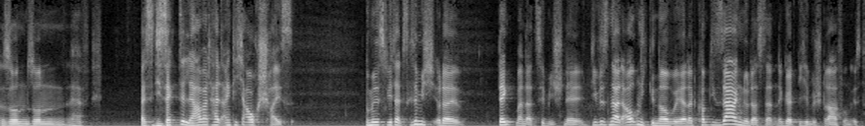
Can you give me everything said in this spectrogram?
so ein, so ein, also die Sekte labert halt eigentlich auch scheiße. Zumindest wird da ziemlich, oder denkt man da ziemlich schnell. Die wissen halt auch nicht genau, woher das kommt. Die sagen nur, dass das eine göttliche Bestrafung ist.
